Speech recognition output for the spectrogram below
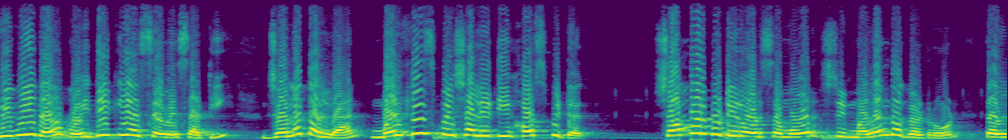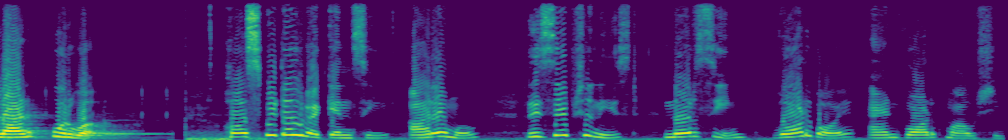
विविध वैद्यकीय सेवेसाठी जनकल्याण मल्टी स्पेशालिटी हॉस्पिटल शंभर कोटी रोड समोर श्री मलंगगड रोड कल्याण पूर्व. Hospital vacancy R M O receptionist nursing ward boy and ward मावशी.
